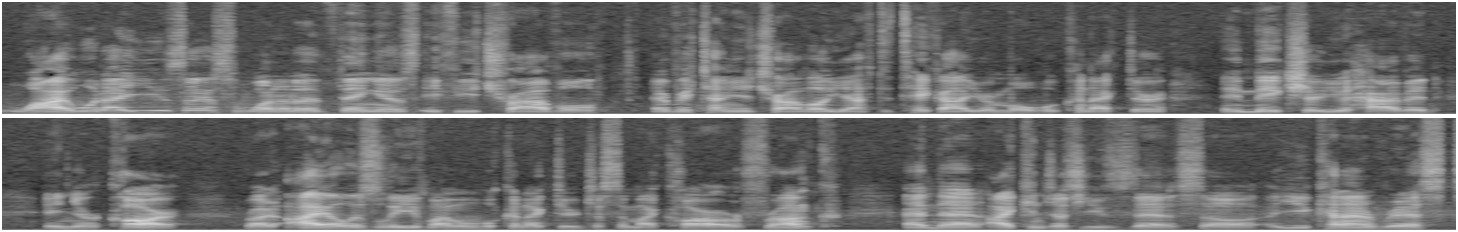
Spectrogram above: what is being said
why would I use this? One other thing is if you travel, every time you travel, you have to take out your mobile connector and make sure you have it in your car, right? I always leave my mobile connector just in my car or frunk and then I can just use this. So you kind of risk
